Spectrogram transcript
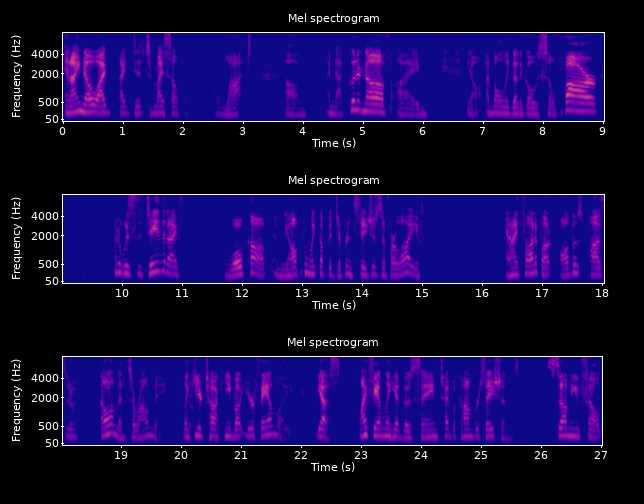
And I know I I did it to myself a, a lot. Um, I'm not good enough. I'm, you know, I'm only going to go so far. Mhm. But it was the day that I woke up, and we all can wake up at different stages of our life. And I thought about all those positive elements around me, like Yeah. you're talking about your family. Mhm. Yes, my family had those same type of conversations. Some you felt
